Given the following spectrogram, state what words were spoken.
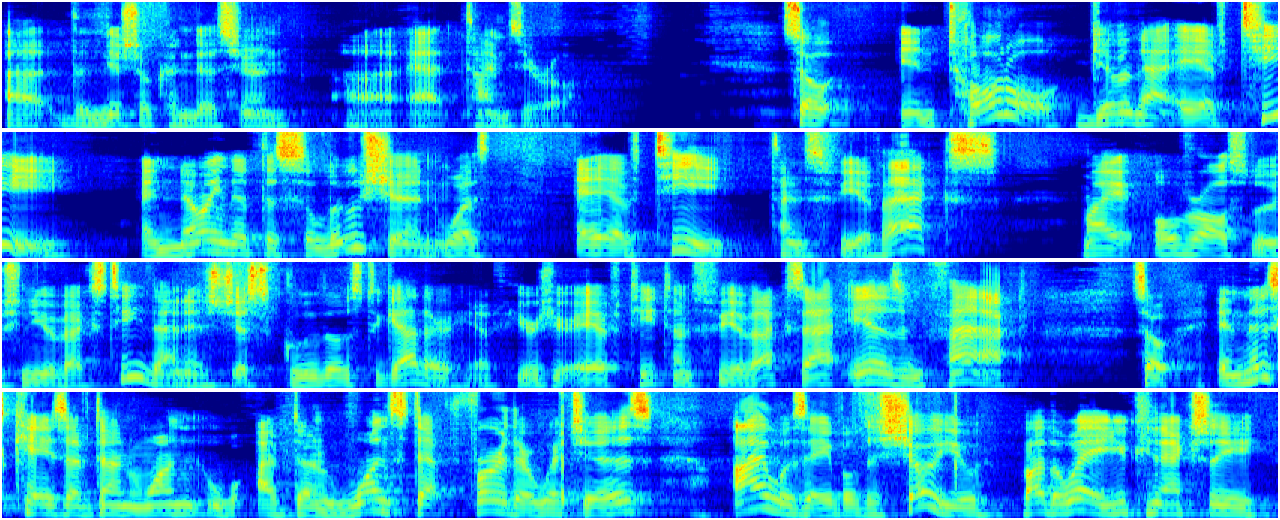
uh, the initial condition uh, at time zero. So in total, given that A of t, and knowing that the solution was A of t times phi of x, my overall solution u of xt then is just glue those together. If here's your A of t times phi of x, that is in fact, so in this case I've done one, I've done one step further, which is I was able to show you, by the way, you can actually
